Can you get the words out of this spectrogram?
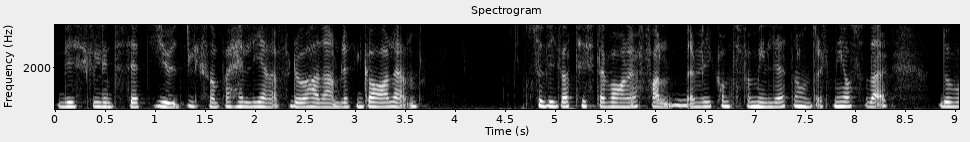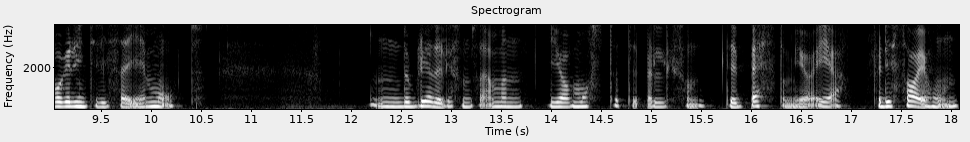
vi skulle inte se ett ljud liksom, på helgerna för då hade han blivit galen. Så vi var tysta i vanliga fall. När vi kom till familjerätten och hon drack ner oss och där, då vågade inte vi säga emot. Mm, då blev det liksom så här, men jag måste typ, eller liksom, det är bäst om jag är. För det sa ju hon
